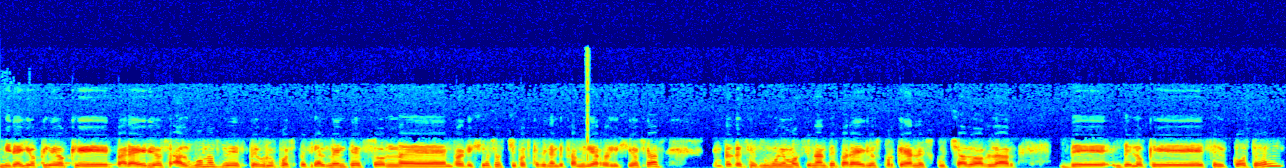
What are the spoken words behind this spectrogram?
Mira, yo creo que para ellos, algunos de este grupo especialmente son eh, religiosos, chicos que vienen de familias religiosas, entonces es muy emocionante para ellos porque han escuchado hablar de, de lo que es el cótel.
